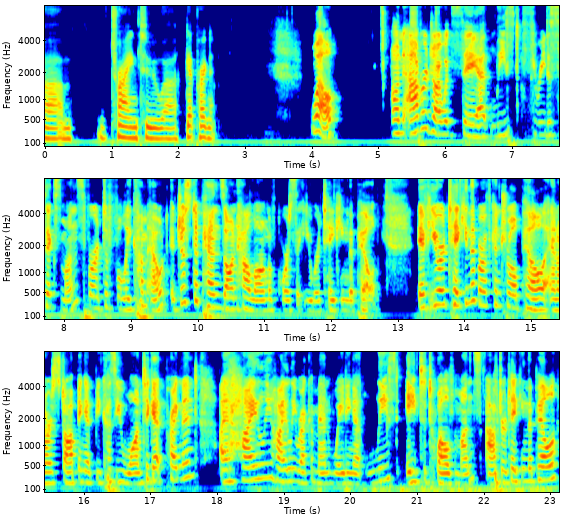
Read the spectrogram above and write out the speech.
um, trying to uh, get pregnant? Well, on average, I would say at least three to six months for it to fully come out. It just depends on how long, of course, that you were taking the pill. If you are taking the birth control pill and are stopping it because you want to get pregnant, I highly, highly recommend waiting at least 8 to 12 months after taking the pill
